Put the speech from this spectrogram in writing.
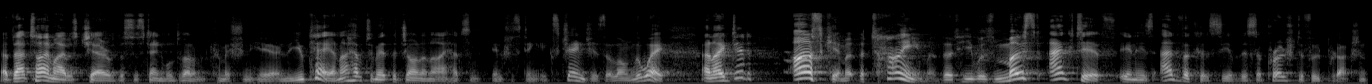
at that time, I was chair of the Sustainable Development Commission here in the UK, and I have to admit that John and I had some interesting exchanges along the way. And I did ask him at the time that he was most active in his advocacy of this approach to food production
